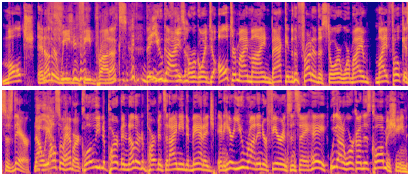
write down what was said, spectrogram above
mulch, and other weed and feed products that you guys are going to alter my mind back into the front of the store where my my focus is there. Now we also have our clothing department and other departments that I need to manage, and here you run interference and say, "Hey, we got to work on this claw machine,"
